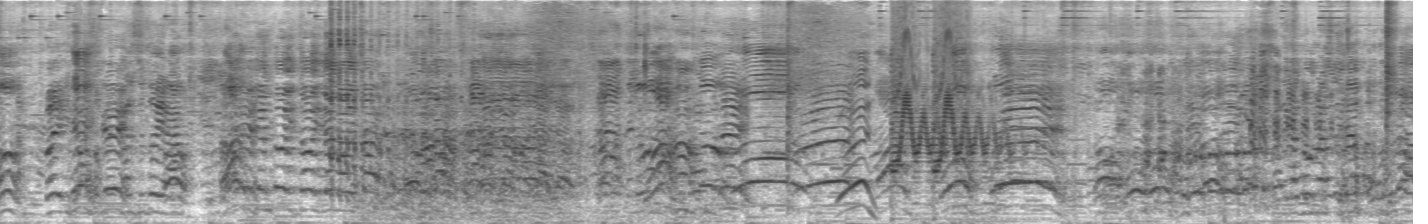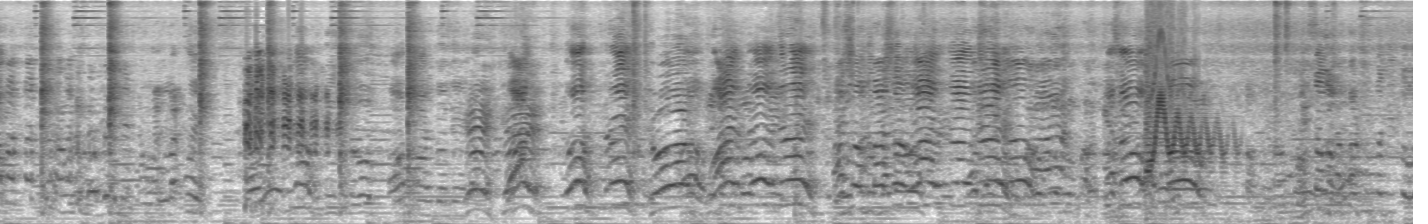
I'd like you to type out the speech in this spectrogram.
Oh, Bay, ito, ito, ito, yan. Ah, yan to, ito, yan, oh, isa. Yan, yan, yan, yan. dalawa. yun! Kaya ka dumras na. One, two, three. Pasok, pasok. One, two, three. Pasok. Dito, kalso pa dito.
